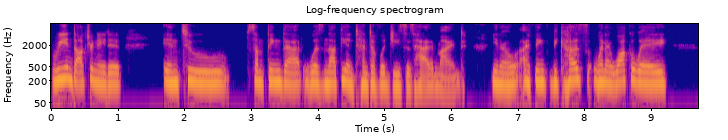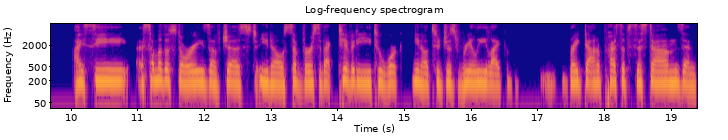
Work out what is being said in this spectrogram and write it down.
Re-indoctrinated into something that was not the intent of what Jesus had in mind. You know, I think because when I walk away, I see some of the stories of just, you know, subversive activity to work, you know, to just really like break down oppressive systems and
